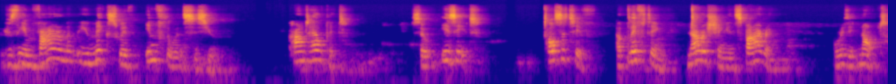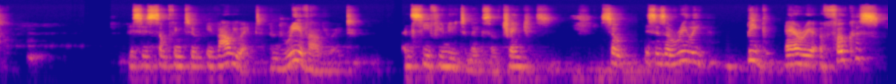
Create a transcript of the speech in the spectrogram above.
because the environment that you mix with influences you. Can't help it. So, is it positive, uplifting, nourishing, inspiring, or is it not? This is something to evaluate and reevaluate and see if you need to make some changes. So, this is a really big area of focus,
